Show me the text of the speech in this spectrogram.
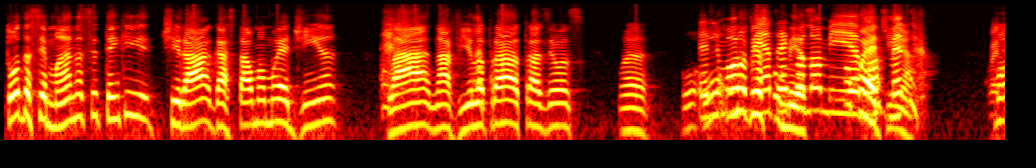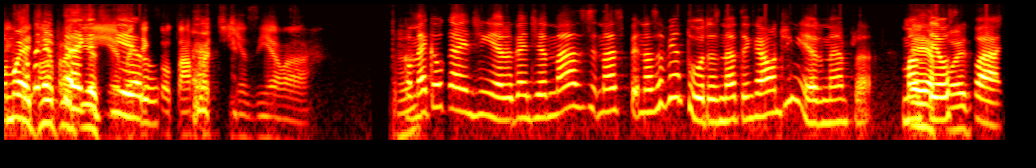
toda semana, você tem que tirar, gastar uma moedinha lá na vila para trazer umas. Uma, ele uma vez por mês. a economia, uma moedinha. Movimenta... Uma moedinha para ver. Vai ter que soltar uma patinhazinha lá. Como é que eu ganho dinheiro? Eu ganho dinheiro nas, nas, nas aventuras, né? Eu tenho que ganhar um dinheiro, né? Pra manter é, o pode, santuário.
